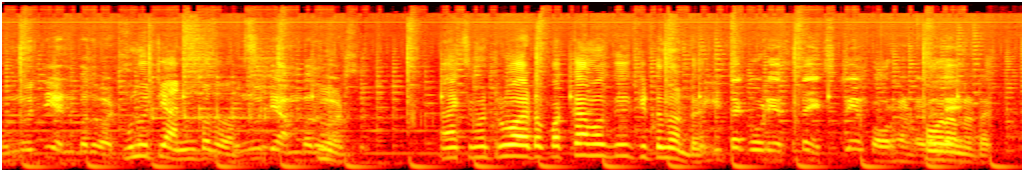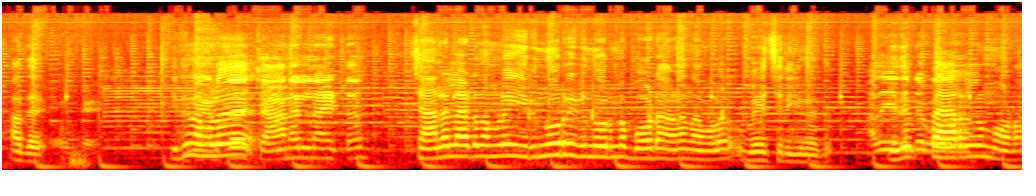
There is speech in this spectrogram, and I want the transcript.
മുന്നൂറ്റി എൺപത് വാട്ട്സ് മുന്നൂറ്റി അൻപത് വാട്ട്സ് മുന്നൂറ്റി അമ്പത് വാട്ട്സ് മാക്സിമം ട്രൂ ആയിട്ട് പക്ക നമുക്ക് കിട്ടുന്നുണ്ട് Etech extreme four four hundred അതെ. ഇത് നമ്മൾ ചാനലിനായിട്ട് ചാനലായിട്ട് നമ്മൾ ഇരുന്നൂറ് ഇരുന്നൂറിന്റെ ബോർഡാണ് നമ്മൾ ഉപയോഗിച്ചിരിക്കുന്നത്. ഇത് പാരലൽ മോണോ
